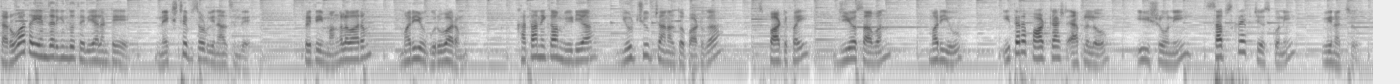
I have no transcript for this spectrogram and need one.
తరువాత ఏం జరిగిందో తెలియాలంటే నెక్స్ట్ ఎపిసోడ్ వినాల్సిందే. ప్రతి మంగళవారం మరియు గురువారం కథానికా మీడియా యూట్యూబ్ ఛానల్తో పాటుగా స్పాటిఫై జియో సావన్ మరియు ఇతర పాడ్కాస్ట్ యాప్లలో ఈ షోని సబ్స్క్రైబ్ చేసుకొని వినొచ్చు.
